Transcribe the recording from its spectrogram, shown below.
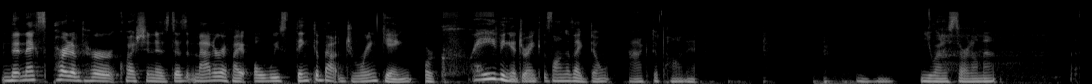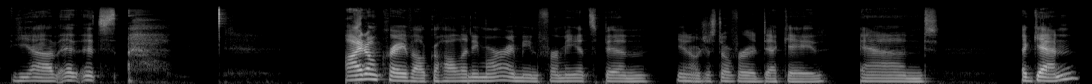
the next part of her question is Does it matter if I always think about drinking or craving a drink as long as I don't act upon it? Mhm. You want to start on that? Yeah, it, it's I don't crave alcohol anymore. I mean, for me it's been, you know, just over a decade and again,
